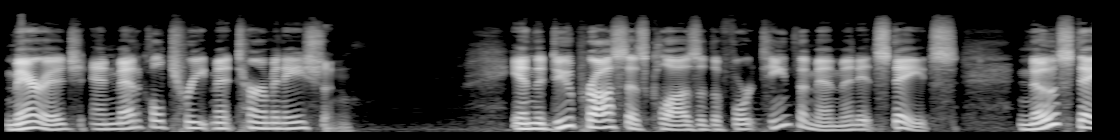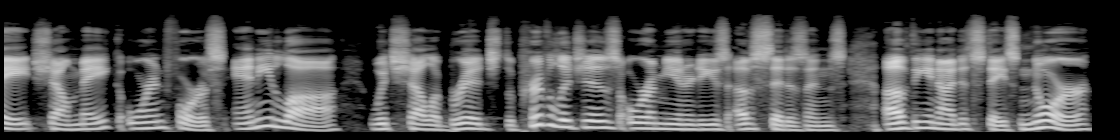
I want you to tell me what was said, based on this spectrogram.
marriage, and medical treatment termination. In the Due Process Clause of the 14th Amendment, it states No state shall make or enforce any law which shall abridge the privileges or immunities of citizens of the United States, nor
